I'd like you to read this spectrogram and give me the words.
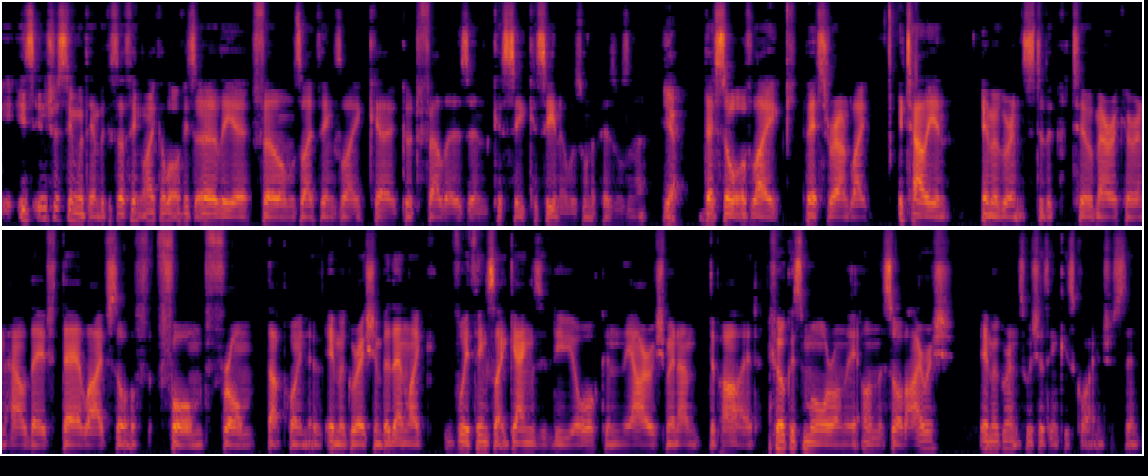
it's interesting with him because I think like a lot of his earlier films, like things like uh, Goodfellas and Casi- Casino, was one of his, wasn't it? Yeah. They're sort of like based around like Italian immigrants to the to America and how they've their lives sort of formed from that point of immigration. But then like with things like Gangs of New York and The Irishman and Departed, focus more on the on the sort of Irish immigrants, which I think is quite interesting.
